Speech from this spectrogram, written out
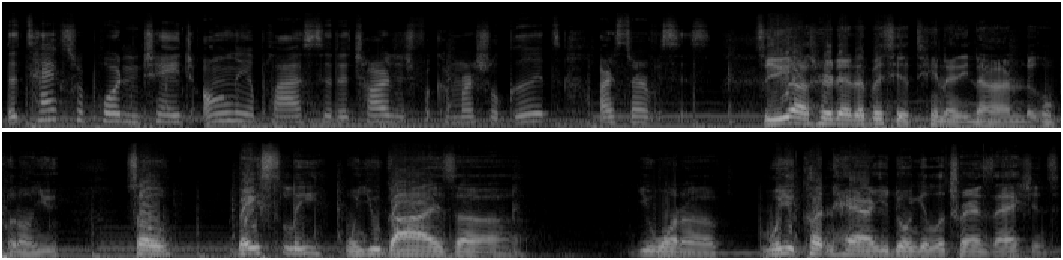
The tax reporting change only applies to the charges for commercial goods or services. So you guys heard that? That's basically a 1099 they're gonna put on you. So basically, when you guys uh you wanna when you're cutting hair, you're doing your little transactions,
